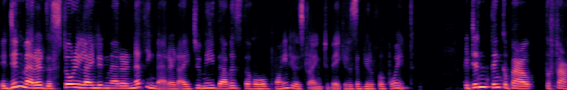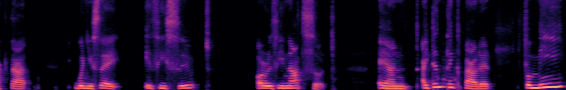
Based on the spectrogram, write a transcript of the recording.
it didn't matter. The storyline didn't matter. Nothing mattered. I to me that was the whole point he was trying to make. It was a beautiful point. I didn't think about the fact that when you say, is he Soot or is he not Soot? And mm. I didn't think about it. For me,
